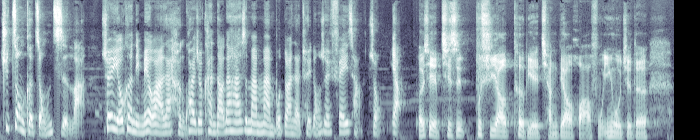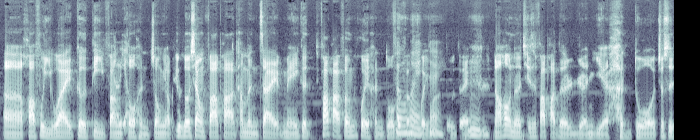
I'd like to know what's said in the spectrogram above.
去种个种子啦。所以有可能你没有办法在很快就看到，但它是慢慢不断在推动，所以非常重要。而且其实不需要特别强调华府，因为我觉得。呃，华府以外各地方都很重要。比如说像 FAPA，他们在每一个 FAPA 分会很多个分会嘛，对，对不对？嗯。然后呢，其实 FAPA 的人也很多，就是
